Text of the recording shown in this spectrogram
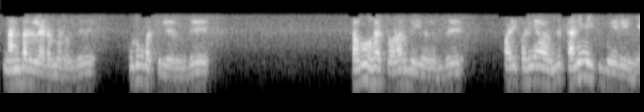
நண்பர்களிடமிருந்து குடும்பத்திலிருந்து சமூக தொடர்பிலிருந்து படிப்படியாக வந்து தனிமைக்கு போயிடுவீங்க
